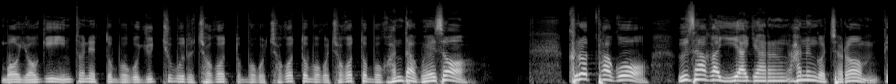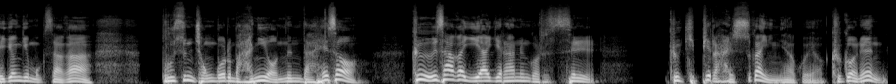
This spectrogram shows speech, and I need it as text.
뭐 여기 인터넷도 보고 유튜브도 저것도 보고 저것도 보고 저것도 보고 한다고 해서 그렇다고 의사가 이야기하는 하는 것처럼 배경기 목사가 무슨 정보를 많이 얻는다 해서 그 의사가 이야기를 하는 것을 그 깊이를 알 수가 있냐고요. 그거는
